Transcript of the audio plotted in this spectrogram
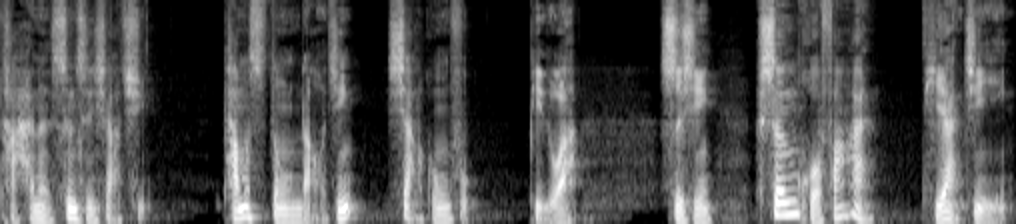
它还能生存下去，他们是动脑筋下了功夫。比如啊，实行生活方案提案经营。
